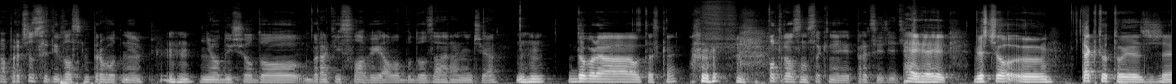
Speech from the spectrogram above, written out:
A prečo si ty vlastne prvotne uh-huh. neodišiel do Bratislavy alebo do zahraničia? Uh-huh. Dobrá otázka. Potreboval som sa k nej precítiť. Hej, hej, vieš čo, uh, takto to je, že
